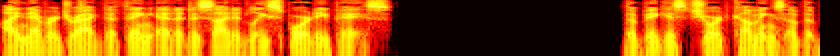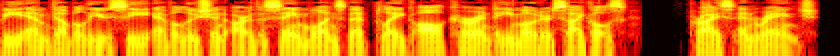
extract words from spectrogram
I never dragged the thing at a decidedly sporty pace. The biggest shortcomings of the BMW C Evolution are the same ones that plague all current e-motorcycles, price and range.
